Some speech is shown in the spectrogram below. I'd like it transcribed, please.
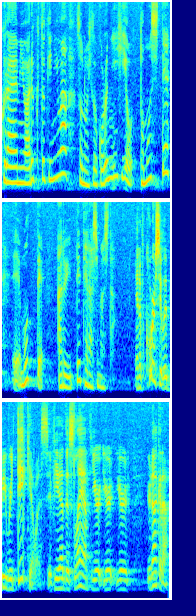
暗闇を歩く時にはそのところに火を灯して、えー持って歩いて照らしました And of course, it would be ridiculous if you had this lamp. You're, you're, you're, you're not going to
